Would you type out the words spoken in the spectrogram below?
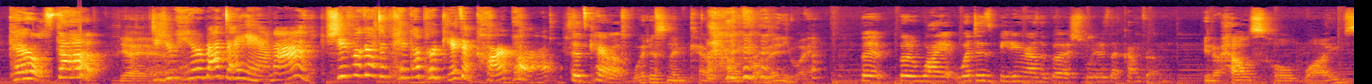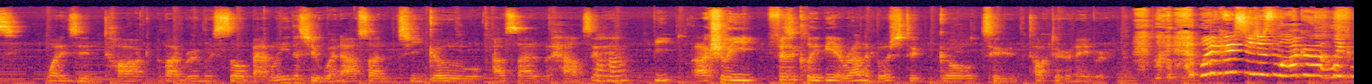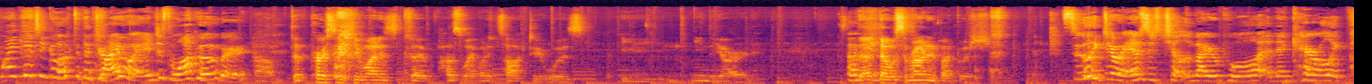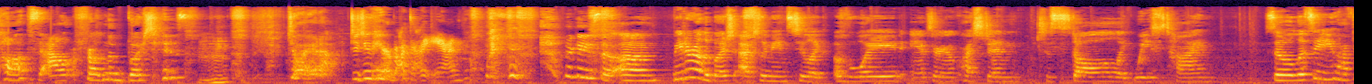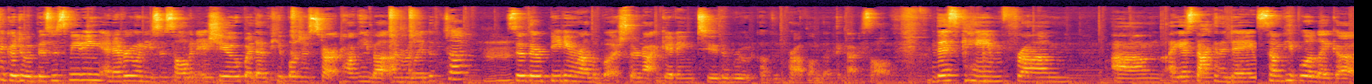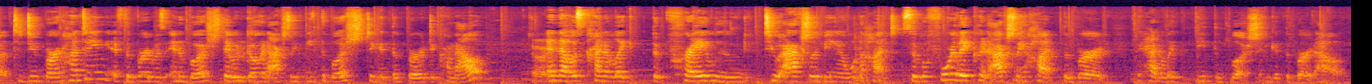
Carol, stop! yeah, yeah. Did you hear about Diana? She forgot to pick up her kids at carpool. So it's Carol. Where does the name Carol come from anyway? But but why? What does beating around the bush? Where does that come from? You know, household wives wanted to talk about rumors so badly that she went outside. She go outside of the house and Uh-huh. be actually physically be around the bush to go to talk to her neighbor. Why, why can't she just walk around? Like why can't she go up to the driveway and just walk over? Um, the person she wanted, the housewife wanted to talk to, was in in the yard. Okay. That, that was surrounded by bush. So like Joanne's just chilling by her pool, and then Carol like pops out from the bushes. hmm Joanna, Did you hear about Diane? okay, so um, beat around the bush actually means to like avoid answering a question, to stall, like waste time. So let's say you have to go to a business meeting and everyone needs to solve an issue, but then people just start talking about unrelated stuff. Mhm. So they're beating around the bush. They're not getting to the root of the problem that they got to solve. This came from, um, I guess back in the day, some people would like uh, to do bird hunting. If the bird was in a bush, they would go and actually beat the bush to get the bird to come out. Alright. And that was kind of like the prelude to actually being able to hunt. So before they could actually hunt the bird, they had to like beat the bush and get the bird out.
